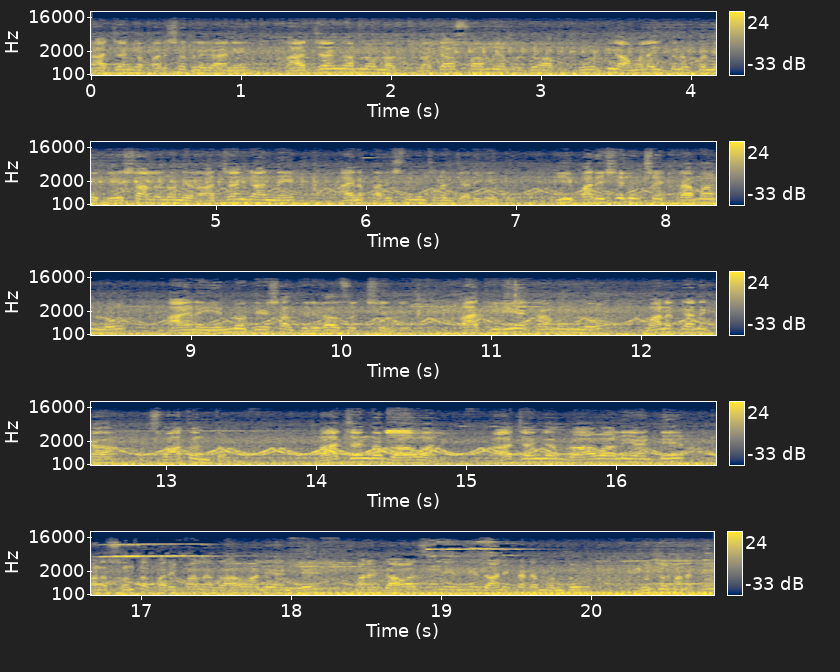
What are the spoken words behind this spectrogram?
రాజ్యాంగ పరిషత్తులు కానీ రాజ్యాంగంలో ఉన్న ప్రజాస్వామ్యం పూర్తిగా అమలవుతున్న కొన్ని దేశాలలోని రాజ్యాంగాన్ని ఆయన పరిశీలించడం జరిగింది. ఈ పరిశీలించే క్రమంలో ఆయన ఎన్నో దేశాలు తిరగాల్సి వచ్చింది. ఆ తిరిగే క్రమంలో మనకు గనక స్వాతంత్రం రాజ్యాంగం రావాలి. రాజ్యాంగం రావాలి అంటే మన సొంత పరిపాలన రావాలి అంటే మనకు కావాల్సింది ఏంటి దానికంటే ముందు ముందు మనకు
